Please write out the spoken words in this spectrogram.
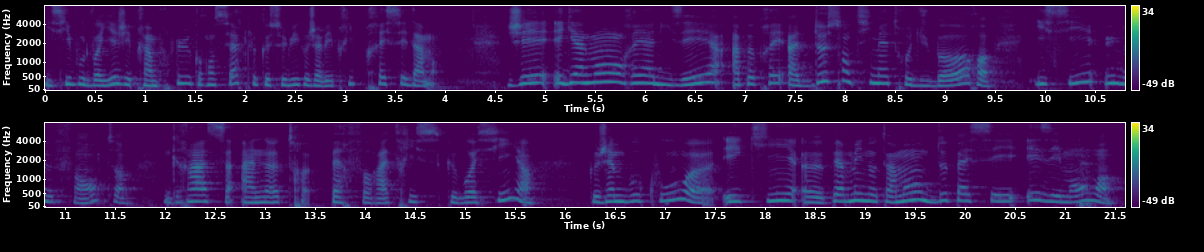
Ici, vous le voyez, j'ai pris un plus grand cercle que celui que j'avais pris précédemment. J'ai également réalisé à peu près à 2 cm du bord, ici, une fente grâce à notre perforatrice que voici, que j'aime beaucoup euh, et qui euh, permet notamment de passer aisément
